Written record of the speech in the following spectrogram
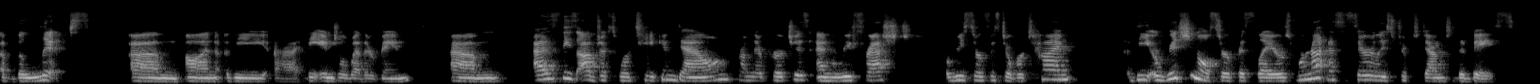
of the lips um, on the, uh, the angel weather vane. Um, as these objects were taken down from their perches and refreshed resurfaced over time, the original surface layers were not necessarily stripped down to the base.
